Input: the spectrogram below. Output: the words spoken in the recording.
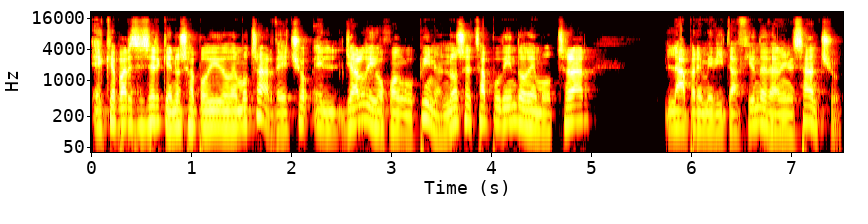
es que parece ser que no se ha podido demostrar. De hecho, ya lo dijo Juan Ospina, no se está pudiendo demostrar la premeditación de Daniel Sancho.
